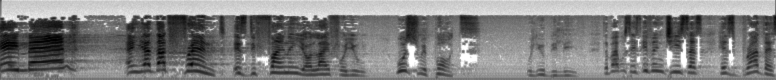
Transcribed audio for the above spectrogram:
Amen. And yet that friend is defining your life for you. Whose report will you believe? The Bible says even Jesus, his brothers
